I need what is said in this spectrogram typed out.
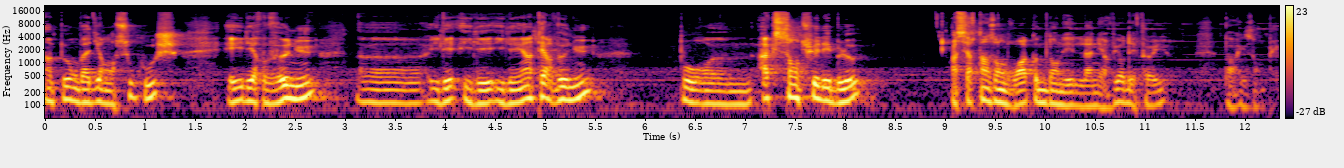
un peu, on va dire, en sous-couche, et il est revenu, il, est, il, est, il est intervenu pour accentuer les bleus à certains endroits, comme dans la nervure des feuilles, par exemple.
